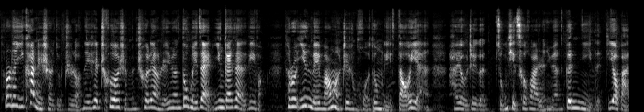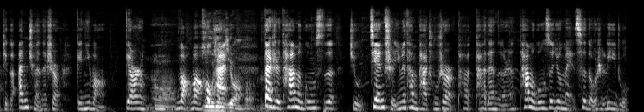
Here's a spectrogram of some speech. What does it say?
他说他一看这事儿就知道那些车什么车辆人员都没在应该在的地方。他说，因为往往这种活动里，导演还有这个总体策划人员跟你的要把这个安全的事儿给你往边儿上、哦，往往后排往后，但是他们公司就坚持，因为他们怕出事儿，怕怕担责任，他们公司就每次都是立住，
